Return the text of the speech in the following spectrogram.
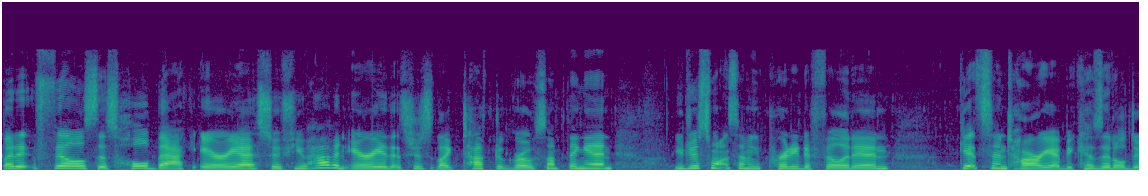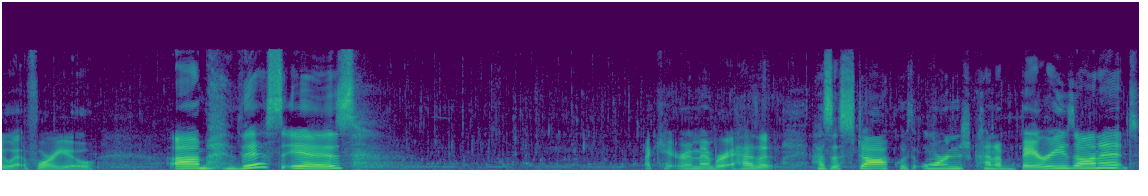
but it fills this whole back area. So if you have an area that's just like tough to grow something in, you just want something pretty to fill it in, get Centaurea because it'll do it for you. Um, this is, I can't remember, it has a, has a stalk with orange kind of berries on it.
